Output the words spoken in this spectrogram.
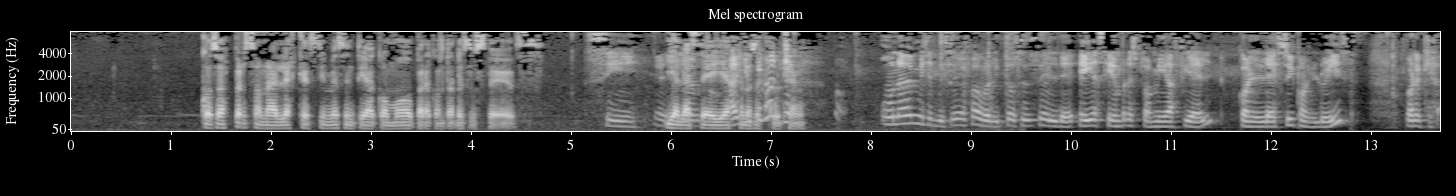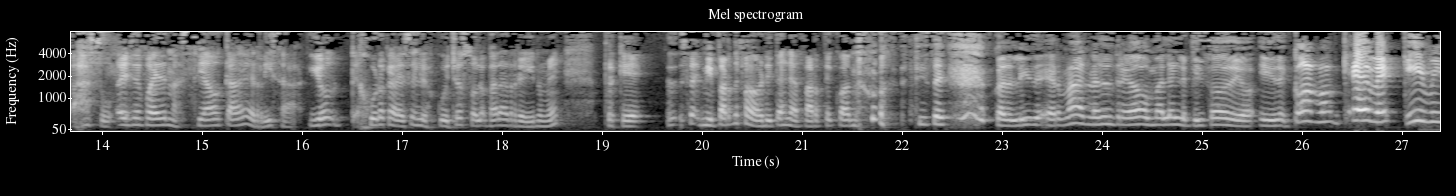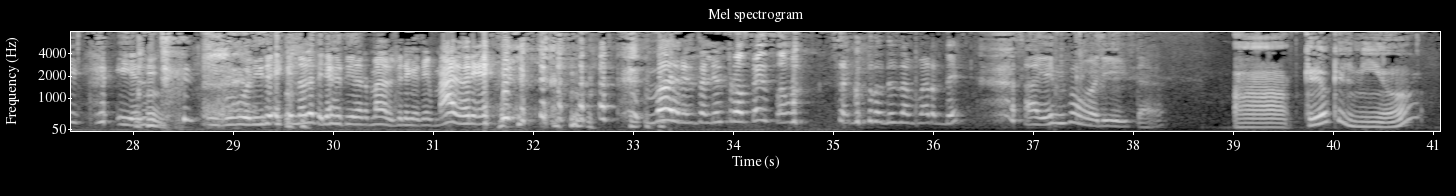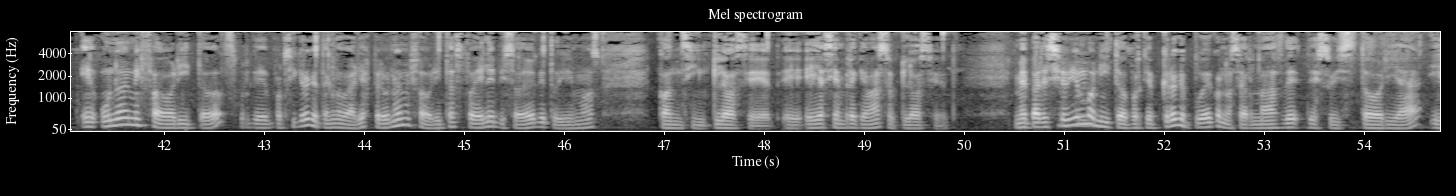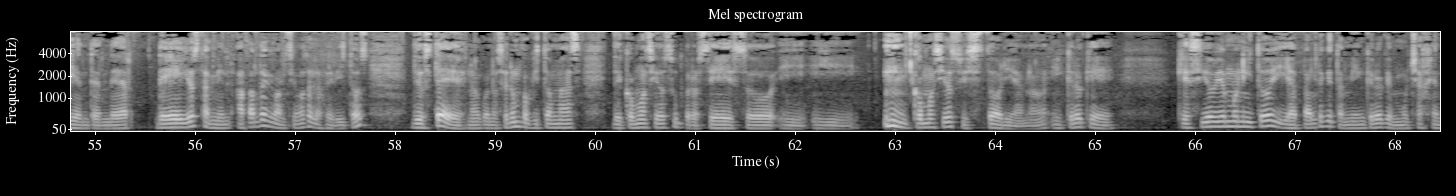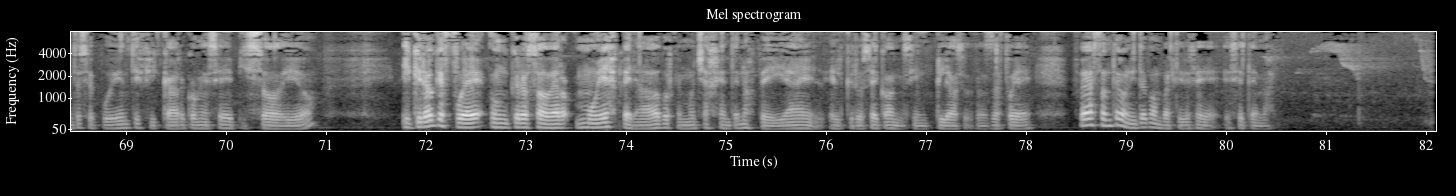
cosas personales que sí me sentía cómodo para contarles a ustedes Sí. y a las ellas Ay, que nos escuchan. Uno de mis episodios favoritos es el de Ella siempre es tu amiga fiel, con Leso y con Luis. Porque, ah, su, ese fue demasiado caga de risa. Yo te juro que a veces lo escucho solo para reírme, porque o sea, mi parte favorita es la parte cuando dice, cuando le dice, hermano, has entregado mal el episodio. Y dice, ¿cómo? ¿Qué me? Kimi. Y, el, y Google dice, es que no le tenías que decir hermano, le tenías que decir madre. madre, salió el proceso. ¿Se acuerdan de esa parte? Ay, es mi favorita. Ah, creo que el mío, eh, uno de mis favoritos, porque por sí creo que tengo varios, pero uno de mis favoritos fue el episodio que tuvimos con Sin Closet. Eh, ella siempre quema su closet. Me pareció bien bonito porque creo que pude conocer más de, de su historia y entender de ellos también, aparte que conocimos a los bebitos, de ustedes, ¿no? Conocer un poquito más de cómo ha sido su proceso y, y cómo ha sido su historia, ¿no? Y creo que, que ha sido bien bonito y aparte que también creo que mucha gente se pudo identificar con ese episodio. Y creo que fue un crossover muy esperado porque mucha gente nos pedía el, el cruce con Sin Closet. Entonces fue, fue bastante bonito compartir ese, ese tema.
